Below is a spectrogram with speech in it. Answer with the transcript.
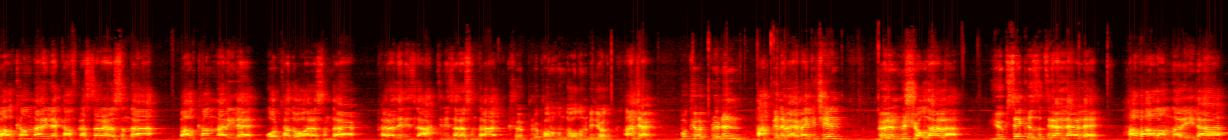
Balkanlar ile Kafkaslar arasında, Balkanlar ile Orta Doğu arasında, Karadeniz ile Akdeniz arasında köprü konumunda olduğunu biliyorduk. Ancak bu köprünün hakkını vermek için bölünmüş yollarla, yüksek hızlı trenlerle, hava alanlarıyla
